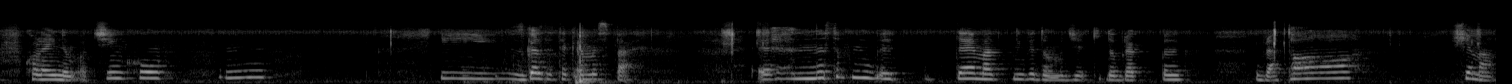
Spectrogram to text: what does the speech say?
w kolejnym odcinku. Mm. I z gazetek MSP. E, Następny e, temat, nie wiadomo gdzie jaki. Dobra, e, dobra, to się ma.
